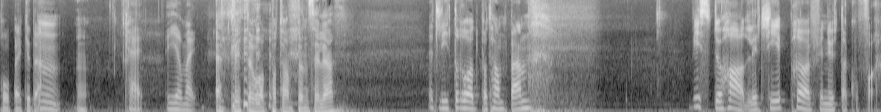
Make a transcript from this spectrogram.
påpeke det. Ok, jeg gir meg. Et lite råd på tampen, Silje. Et lite råd på tampen. Hvis du har det litt kjipt, prøv å finne ut av hvorfor.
